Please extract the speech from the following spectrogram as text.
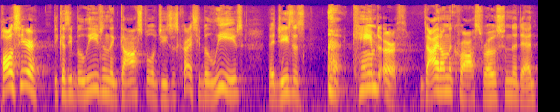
Paul's here because he believes in the gospel of Jesus Christ. He believes that Jesus came to earth, died on the cross, rose from the dead,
